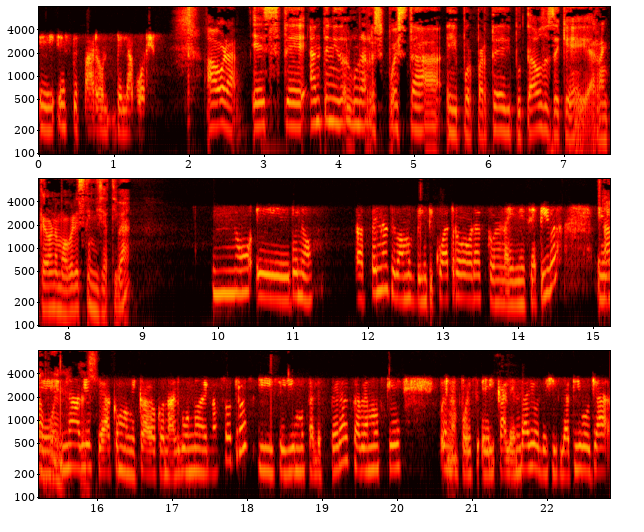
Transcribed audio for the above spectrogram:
eh, este paro de labores. Ahora, este, ¿han tenido alguna respuesta eh, por parte de diputados desde que arrancaron a mover esta iniciativa? No, bueno, apenas llevamos 24 horas con la iniciativa. Ah, nadie pues. se ha comunicado con alguno de nosotros y seguimos a la espera. Sabemos que bueno, pues el calendario legislativo ya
